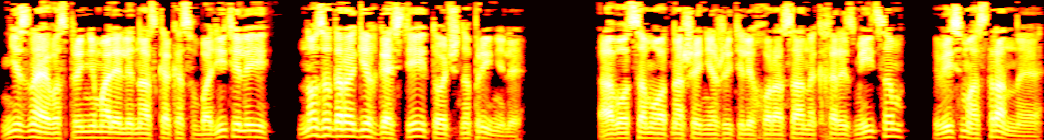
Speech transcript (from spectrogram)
Не знаю, воспринимали ли нас как освободителей, но за дорогих гостей точно приняли. А вот само отношение жителей Хорасана к харизмийцам весьма странное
